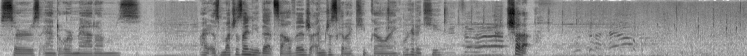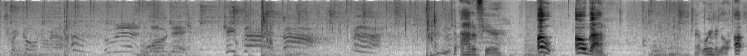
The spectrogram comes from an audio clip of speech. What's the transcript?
Sirs and or madams. Alright, as much as I need that salvage, I'm just gonna keep going. We're gonna keep... Shut up. Get out of here. Oh! Oh god! Alright, we're gonna go up.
